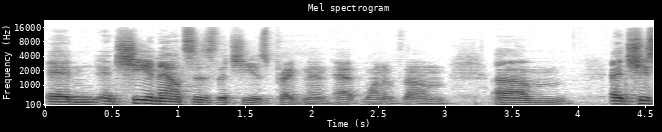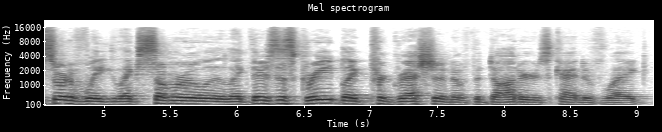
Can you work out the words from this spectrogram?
And and she announces that she is pregnant at one of them. Um, and she's sort of like like summarily like there's this great like progression of the daughters kind of like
